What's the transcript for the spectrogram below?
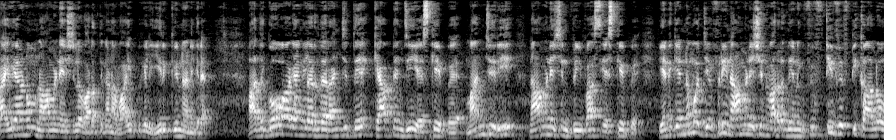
ரயானும் நாமினேஷன்ல வரதுக்கான வாய்ப்புகள் இருக்குன்னு நினைக்கிறேன். அது கோவா கேங்ல இருந்த Ranjith captaincy escape Manjari nomination free pass escape எனக்கு என்னமோ ஜெஃப்ரி நாமினேஷன் வர்றது எனக்கு 50 50 காலோ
